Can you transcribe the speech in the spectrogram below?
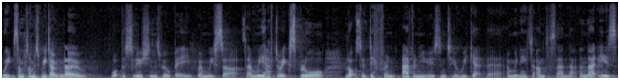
we, sometimes we don't know what the solutions will be when we start. And we have to explore lots of different avenues until we get there. And we need to understand that. And that is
